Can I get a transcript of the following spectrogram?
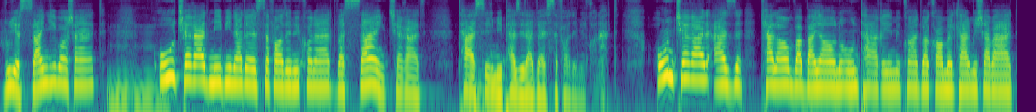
روی سنگی باشد. او چقدر می‌بیند و استفاده می‌کند و سنگ چقدر تاثیر میپذیرد و استفاده می‌کند. اون چقدر از کلام و بیان اون تغییر می‌کند و کاملتر می‌شود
